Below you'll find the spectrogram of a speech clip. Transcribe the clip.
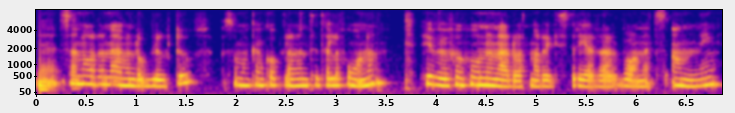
Eh, sen har den även då Bluetooth så man kan koppla den till telefonen. Huvudfunktionen är då att man registrerar barnets andning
